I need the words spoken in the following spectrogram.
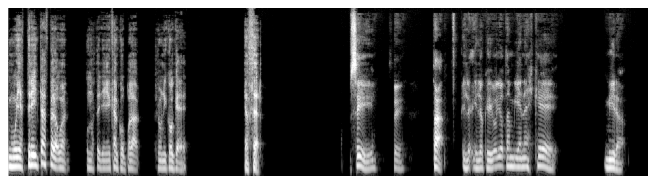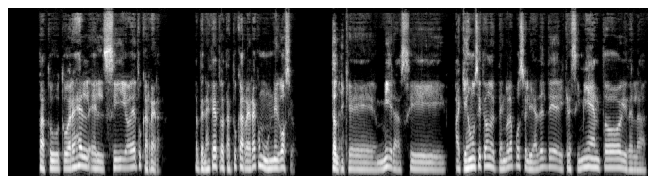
muy estrictas, pero bueno, uno se tiene que acoplar. Es lo único que, que hacer. Sí, sí. O sea, y lo que digo yo también es que, mira, o sea, tú, tú eres el, el CEO de tu carrera. O sea, tienes que tratar tu carrera como un negocio. Y que, mira, si aquí es un sitio donde tengo la posibilidad del, del crecimiento y de, la,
